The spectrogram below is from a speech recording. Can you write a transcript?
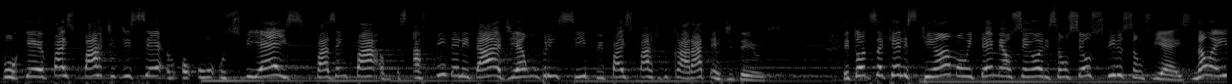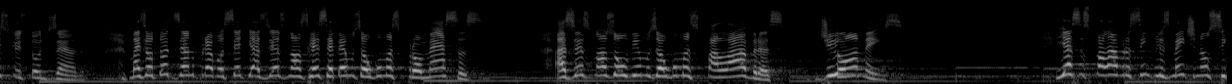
Porque faz parte de ser. Os fiéis fazem parte. A fidelidade é um princípio e faz parte do caráter de Deus. E todos aqueles que amam e temem ao Senhor e são seus filhos são fiéis. Não é isso que eu estou dizendo. Mas eu estou dizendo para você que às vezes nós recebemos algumas promessas, às vezes nós ouvimos algumas palavras de homens. E essas palavras simplesmente não se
